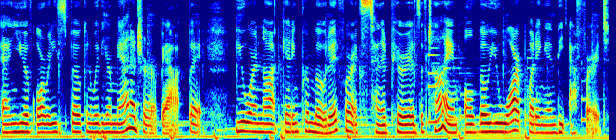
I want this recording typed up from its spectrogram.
and you have already spoken with your manager about, but you are not getting promoted for extended periods of time, although you are putting in the effort.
